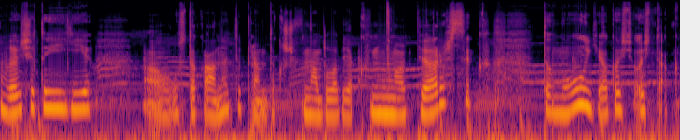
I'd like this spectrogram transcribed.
вивчити її, устаканити, прям так, щоб вона була як персик. Тому якось ось так.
